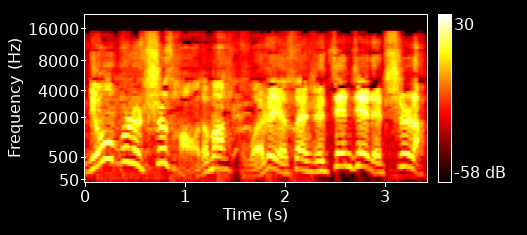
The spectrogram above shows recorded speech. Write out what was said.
牛不是吃草的吗？我这也算是间接的吃了。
